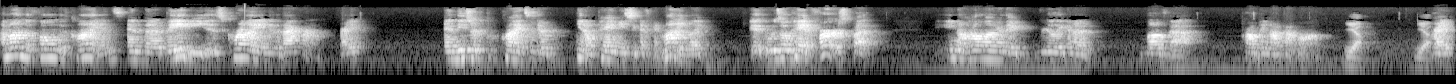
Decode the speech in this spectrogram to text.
I'm on the phone with clients and the baby is crying in the background, right? And these are clients that are, you know, paying me significant money. Like it was okay at first, but you know, how long are they really gonna love that? Probably not that long Yeah. Yeah. right?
